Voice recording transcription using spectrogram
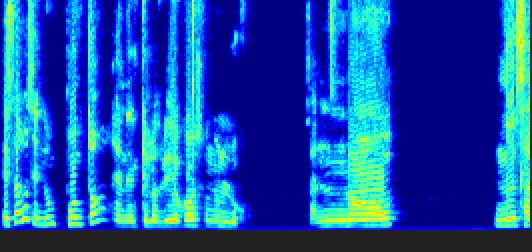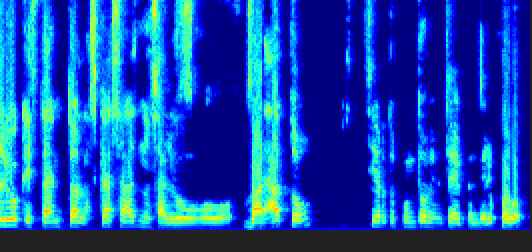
Estamos en un punto en el que los videojuegos son un lujo. O sea, no, no es algo que está en todas las casas, no es algo barato. cierto punto, obviamente depende del juego.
